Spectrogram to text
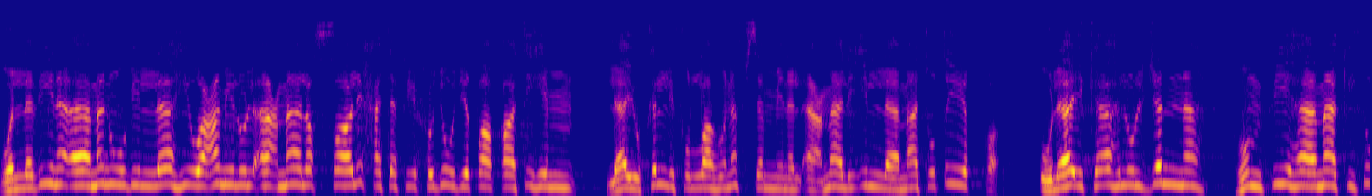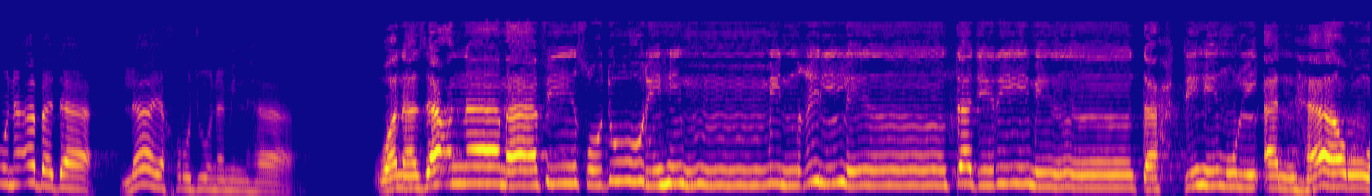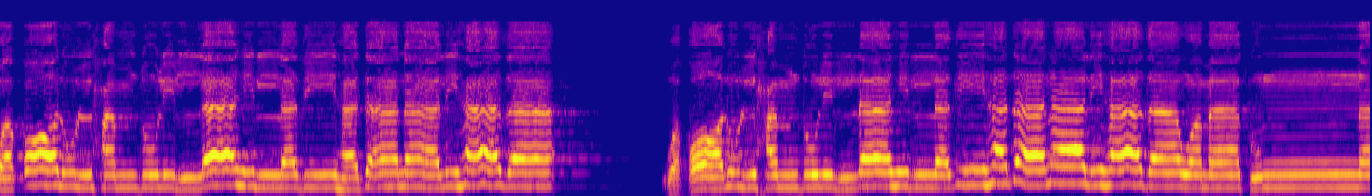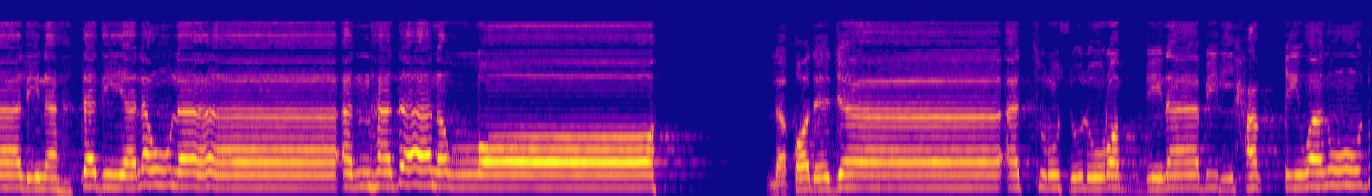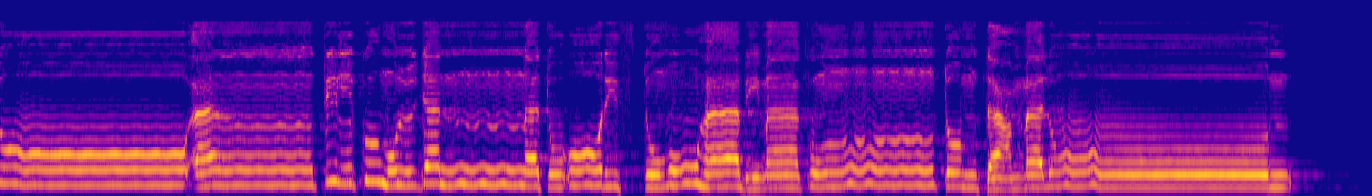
والذين آمنوا بالله وعملوا الأعمال الصالحة في حدود طاقاتهم لا يكلف الله نفسا من الأعمال إلا ما تطيق. أولئك أهل الجنة هم فيها ماكثون أبدا لا يخرجون منها. ونزعنا ما في صدورهم من غل تجري من تحتهم الأنهار وقالوا الحمد لله الذي هدانا لهذا وقالوا الحمد لله الذي هدانا لهذا وما كنا لنهتدي لولا أن هدانا الله لقد جاءت رسل ربنا بالحق ونودوا أن تلكم الجنة أورثتموها بما كنتم تعملون.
